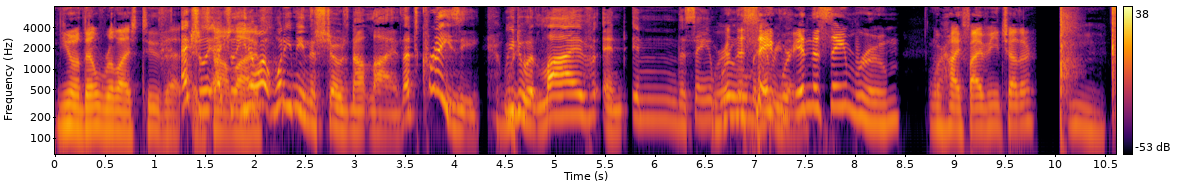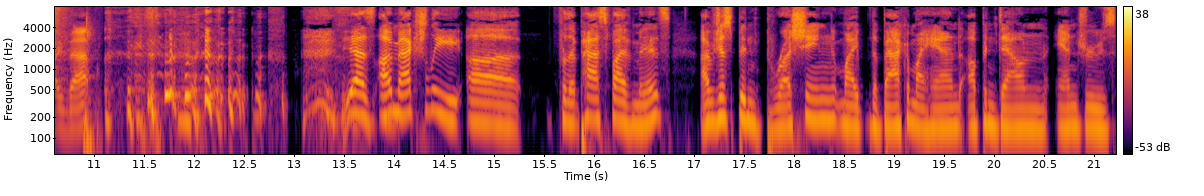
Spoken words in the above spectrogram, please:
you know, they'll realize too that Actually, it's not actually, you know what? What do you mean this show's not live? That's crazy. We do it live and in the same We're room. in the same. We're in the same room. We're high fiving each other Hmm. like that. yes, I'm actually uh for the past five minutes, I've just been brushing my the back of my hand up and down Andrew's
